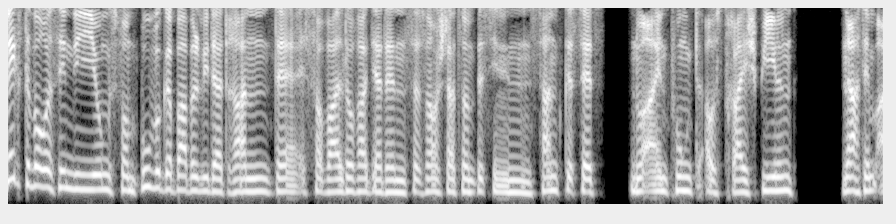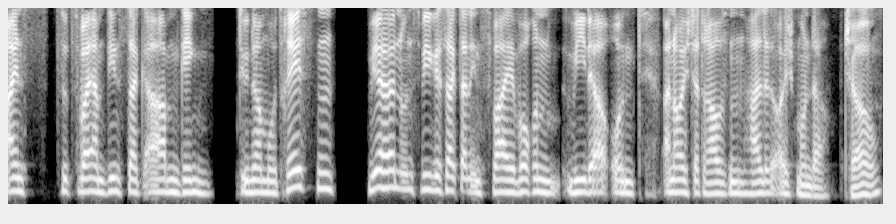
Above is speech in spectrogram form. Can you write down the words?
Nächste Woche sind die Jungs vom Buwegebabbel wieder dran. Der SV Waldhof hat ja den Saisonstart so ein bisschen in den Sand gesetzt. Nur ein Punkt aus drei Spielen. Nach dem 1 zu 2 am Dienstagabend gegen Dynamo Dresden wir hören uns, wie gesagt, dann in zwei Wochen wieder und an euch da draußen, haltet euch munter. Ciao.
